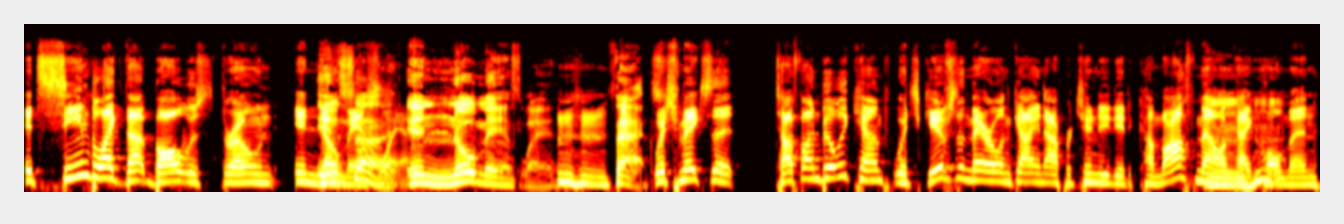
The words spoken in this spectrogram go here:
It seemed like that ball was thrown in no Inside, man's land. In no man's land. Facts. which makes it tough on Billy Kemp, which gives the Maryland guy an opportunity to come off Malachi Mm-hmm. Coleman,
